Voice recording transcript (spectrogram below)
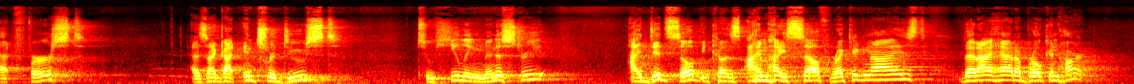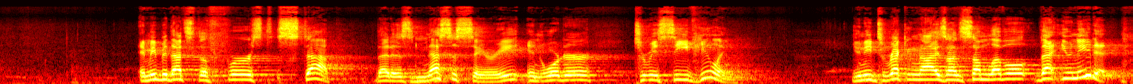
at first as I got introduced to healing ministry. I did so because I myself recognized that I had a broken heart. And maybe that's the first step that is necessary in order to receive healing. You need to recognize on some level that you need it.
